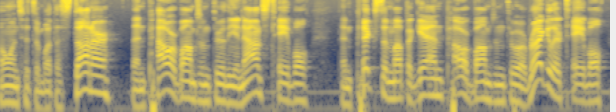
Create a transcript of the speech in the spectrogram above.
Owens hits him with a stunner, then power bombs him through the announce table, then picks him up again, power bombs him through a regular table,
